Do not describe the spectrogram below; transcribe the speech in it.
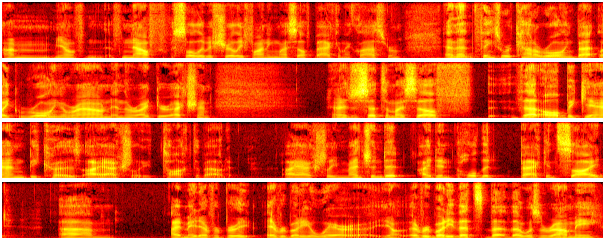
I'm, you know, now slowly but surely finding myself back in the classroom. And then things were kind of rolling back, like rolling around in the right direction. And I just said to myself, that all began because I actually talked about it. I actually mentioned it. I didn't hold it back inside. Um, I made everybody everybody aware. You know, everybody that's that that was around me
